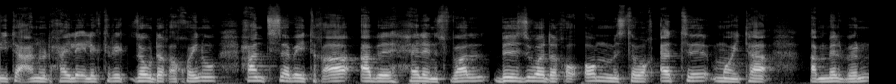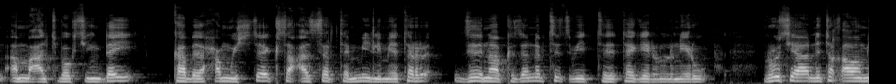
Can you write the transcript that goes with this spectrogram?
ሚእቲ ዓኑድ ሓይሊ ኤሌክትሪክ ዘውደቐ ኮይኑ፣ ሓንቲ ሰበይቲ ከኣ ኣብ ሄለንስቫል ብዝወደቐ ኦም ምስ ተወቕዐት ሞይታ። ኣብ ሜልበርን ኣብ መዓልቲ ቦክሲንግ ደይ ካብ ሓሙሽተ ክሳዕ ዓሰርተ ሚሊሜተር ዝናብ ክዘንብ ትጽቢት ተገይርሉ ነይሩ። ሩስያ ንተቓዋሚ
